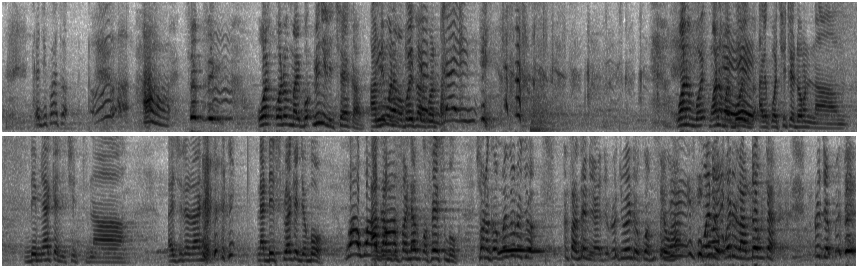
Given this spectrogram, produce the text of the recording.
Kajipata ah. Something. One, one of my boys, mimi nilicheka. I mean, Think one of my boys alikuwa, dying. one of my, one of my Hey, boys alikuwa cheated on na dem yake alicheat na alicheated nani? na desk yake Jobo. Wow, wow. Akamkufind out kwa Facebook. So nakamwambia unajua asanteni aje. Unajua ndio kwa msee wa. Si- si- Wewe wewe ndio doctor. Unajua mse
